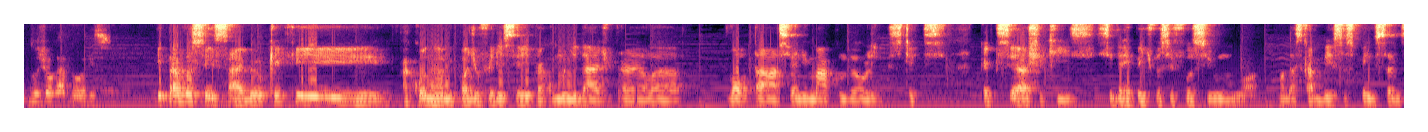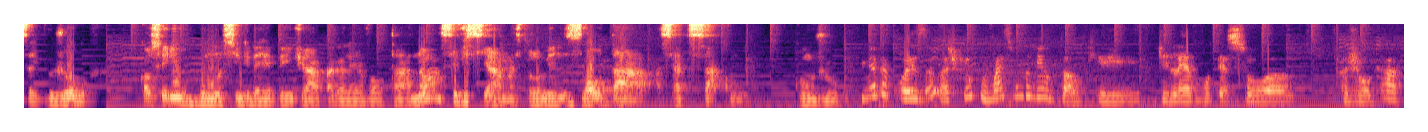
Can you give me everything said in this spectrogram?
dos jogadores. E para você, Cyber, o que, que a Konami pode oferecer para a comunidade para ela voltar a se animar com Duel Links? O que, que o que, que você acha que, se de repente você fosse uma, uma das cabeças pensantes aí pro jogo, qual seria o bom, assim, que de repente, ah, pra galera voltar, não a se viciar, mas pelo menos voltar a se atiçar com, com o jogo? Primeira coisa, acho que o mais fundamental que, que leva uma pessoa a jogar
